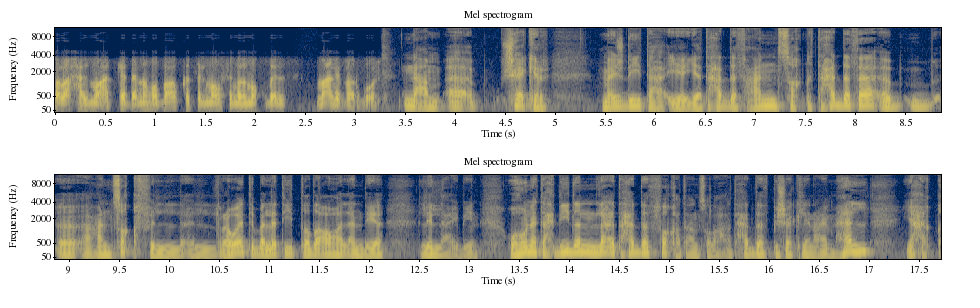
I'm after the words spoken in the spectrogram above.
صلاح المؤكد أنه باقي في الموسم المقبل مع ليفربول. نعم شاكر مجدي يتحدث عن تحدث عن سقف الرواتب التي تضعها الأندية للاعبين وهنا تحديدا لا أتحدث فقط عن صلاح أتحدث بشكل عام هل يحق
